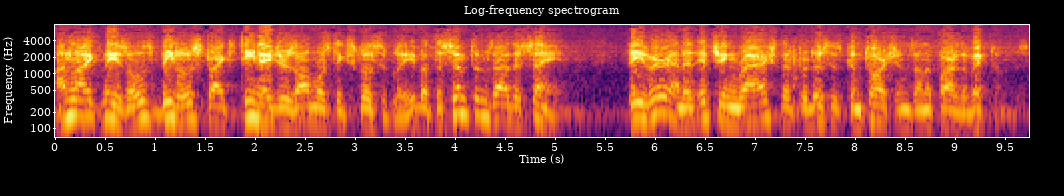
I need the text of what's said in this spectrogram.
Unlike measles, beetles strikes teenagers almost exclusively, but the symptoms are the same. Fever and an itching rash that produces contortions on the part of the victims.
